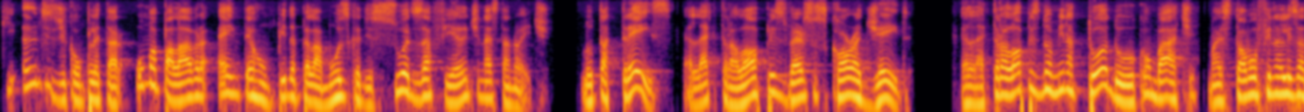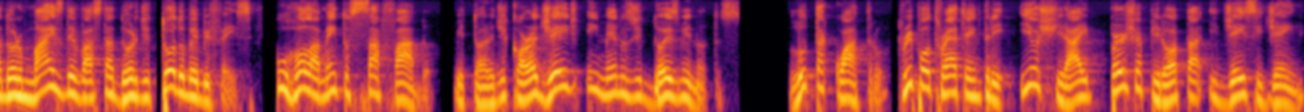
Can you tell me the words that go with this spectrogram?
que antes de completar uma palavra é interrompida pela música de sua desafiante nesta noite. Luta 3: Electra Lopes versus Cora Jade. Electra Lopes domina todo o combate, mas toma o finalizador mais devastador de todo o Babyface, o rolamento safado. Vitória de Cora Jade em menos de 2 minutos. Luta 4: Triple Threat entre Io Shirai, Persia Pirota e Jace Jane.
